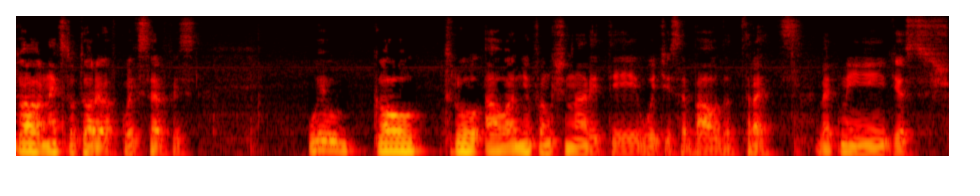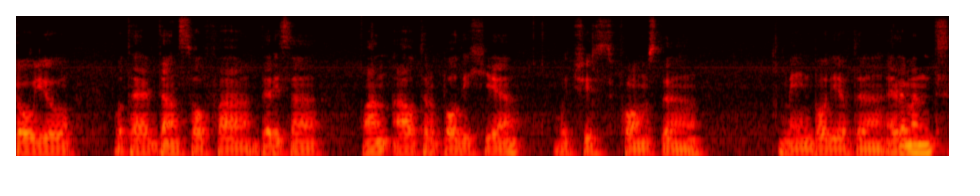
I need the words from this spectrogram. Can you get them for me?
to our next tutorial of Quick Surface. We'll go through our new functionality which is about the threads. Let me just show you what I have done so far. There is a one outer body here which is forms the main body of the element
